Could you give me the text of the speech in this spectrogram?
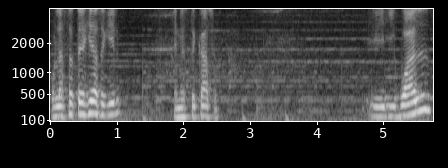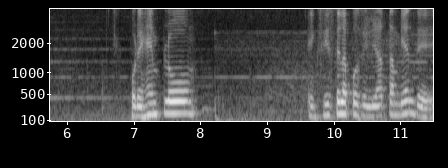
o la estrategia a seguir en este caso. igual, por ejemplo, existe la posibilidad también de,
